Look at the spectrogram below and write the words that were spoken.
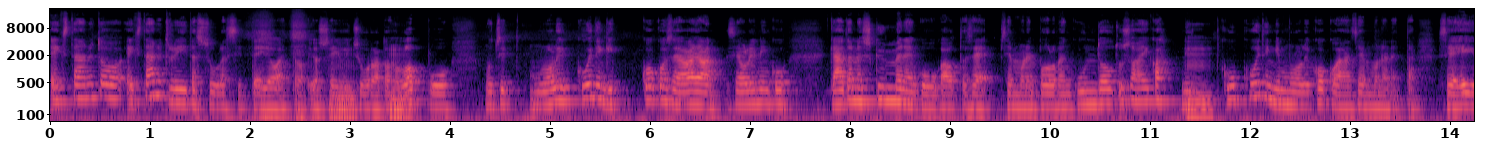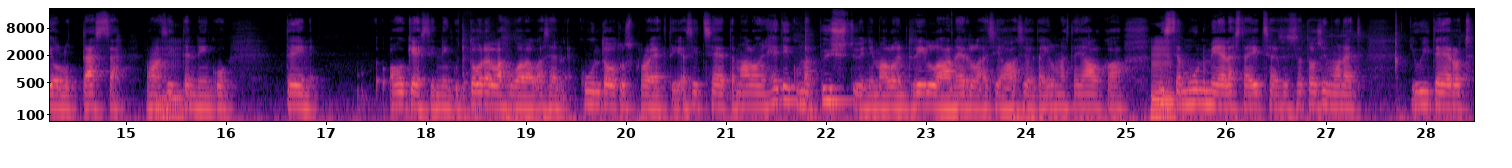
eikö tämä nyt, ole, eikö tää nyt riitä sulle sitten jo, että jos se mm. suura tuohon mm. loppuu. Mutta sitten mulla oli kuitenkin koko se ajan, se oli niin kuin, käytännössä kymmenen kuukautta se semmoinen polven kuntoutusaika, niin mm. kuitenkin mulla oli koko ajan semmoinen, että se ei ollut tässä, vaan mm. sitten niin kuin tein oikeasti niin kuin todella huolella sen kuntoutusprojektin. Ja sitten se, että mä aloin heti kun mä pystyin, niin mä aloin drillaan erilaisia asioita ilman sitä jalkaa, hmm. missä mun mielestä itse asiassa tosi monet juiteerot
